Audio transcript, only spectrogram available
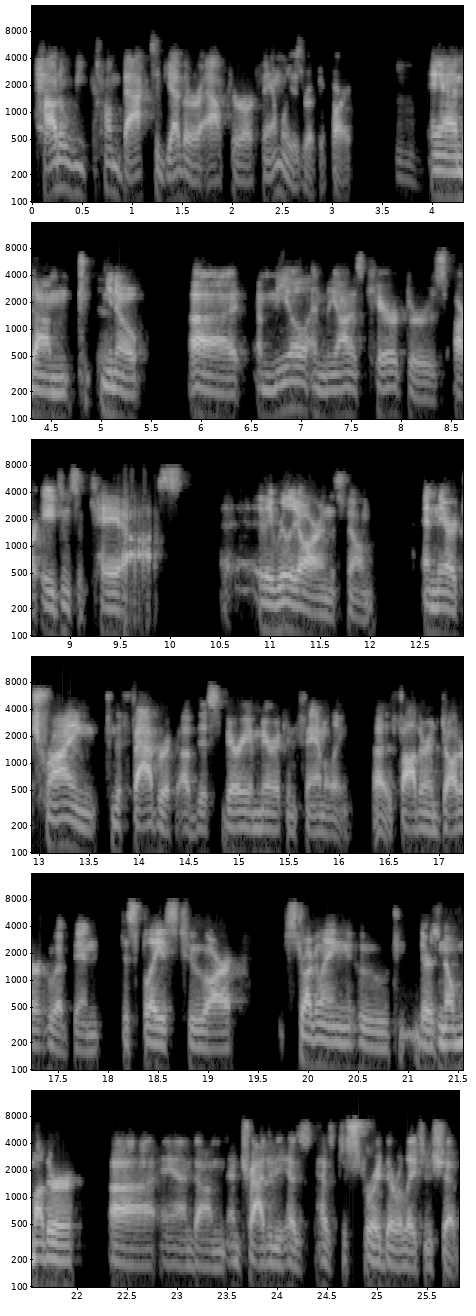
how do we come back together after our family is ripped apart. Mm-hmm. And um, yeah. you know, uh, Emile and Liana's characters are agents of chaos. They really are in this film, and they are trying to the fabric of this very American family, uh, father and daughter who have been displaced, who are struggling, who there's no mother, uh, and um, and tragedy has has destroyed their relationship.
